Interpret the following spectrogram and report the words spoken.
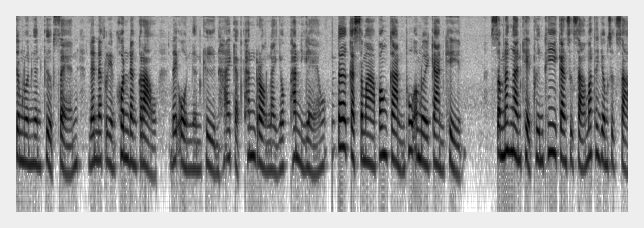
จำนวนเงินเกือบแสน และนักเรียนคนดังกล่าว ได้โอนเงินคืนให้กับท่านรองนายกท่านนี้แล้ว ดรกัสมาป้องกันผู้อำนวยการเขตสำนักงานเขตพื้นที่การศึกษามัธยมศึกษา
